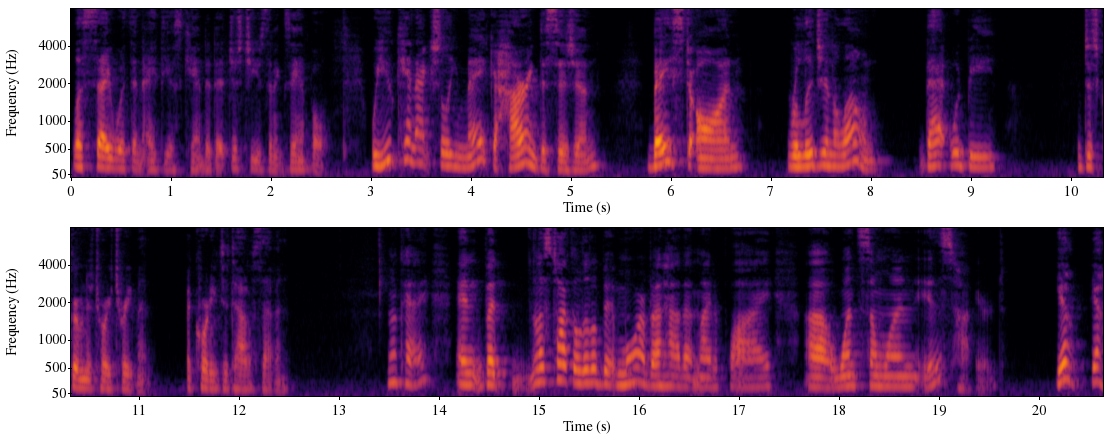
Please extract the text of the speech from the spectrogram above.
let's say, with an atheist candidate, just to use an example. Well, you can actually make a hiring decision based on religion alone, that would be discriminatory treatment according to Title VII. Okay, and but let's talk a little bit more about how that might apply uh, once someone is hired. Yeah, yeah.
